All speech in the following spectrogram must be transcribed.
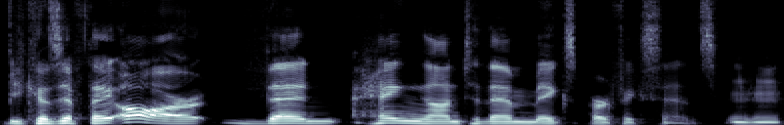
Because if they are, then hanging on to them makes perfect sense. Mhm.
